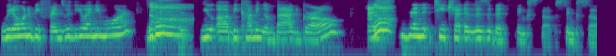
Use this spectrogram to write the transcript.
we don't want to be friends with you anymore. you are becoming a bad girl. And even teacher Elizabeth thinks so, thinks so.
